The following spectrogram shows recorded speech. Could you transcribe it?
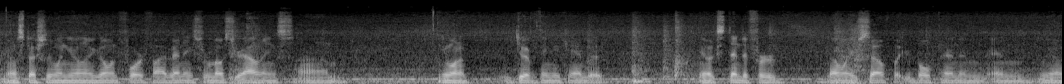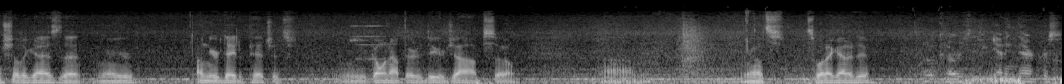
you know, especially when you're only going four or five innings for most of your outings. Um, you want to do everything you can to, you know, extend it for not only yourself but your bullpen and, and you know show the guys that you know you're on your day to pitch. It's you're going out there to do your job. So know it's it's what I got to do. What coverage are you getting there, Chris?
